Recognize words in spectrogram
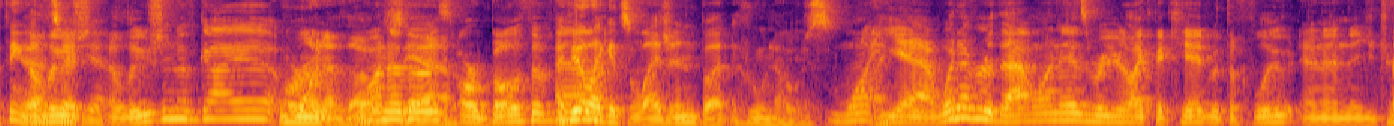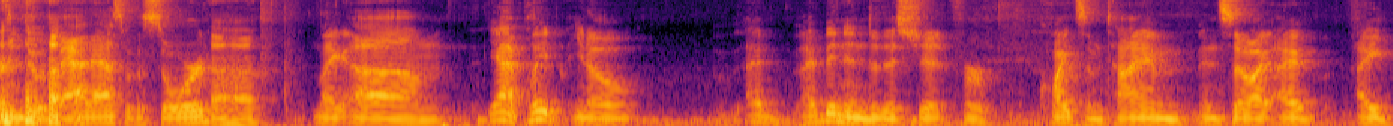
I think that's Illusion, it. Yeah. Illusion of Gaia, or One of those, one of those, yeah. or both of them. I feel like it's Legend, but who knows? One, yeah, whatever that one is, where you're like the kid with the flute, and then you turn into a badass with a sword. Uh huh. Like, um, yeah, I played. You know, I've I've been into this shit for quite some time, and so I I I,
